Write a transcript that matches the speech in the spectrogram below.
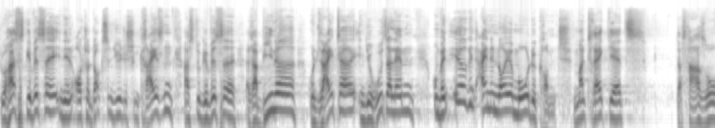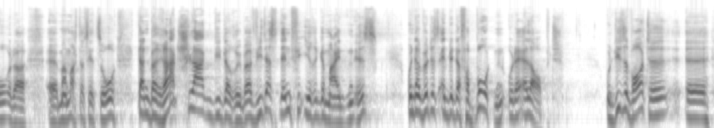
Du hast gewisse, in den orthodoxen jüdischen Kreisen, hast du gewisse Rabbiner und Leiter in Jerusalem. Und wenn irgendeine neue Mode kommt, man trägt jetzt das Haar so oder äh, man macht das jetzt so, dann beratschlagen die darüber, wie das denn für ihre Gemeinden ist. Und dann wird es entweder verboten oder erlaubt. Und diese Worte, äh,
